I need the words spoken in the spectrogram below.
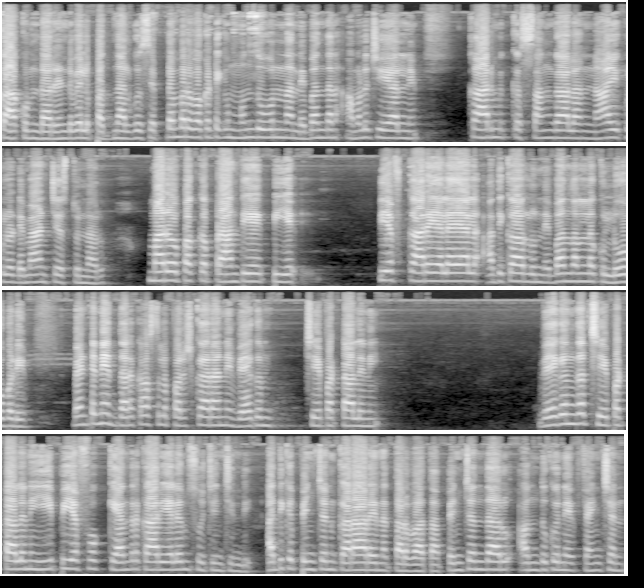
కాకుండా రెండు వేల పద్నాలుగు సెప్టెంబర్ ఒకటికి ముందు ఉన్న నిబంధన అమలు చేయాలని కార్మిక సంఘాల నాయకులు డిమాండ్ చేస్తున్నారు. మరోపక్క ప్రాంతీయ పిఎ పిఎఫ్ కార్యాలయాల అధికారులు నిబంధనలకు లోబడి వెంటనే దరఖాస్తుల పరిష్కారాన్ని వేగం చేపట్టాలని వేగంగా చేపట్టాలని ఈపీఎఫ్ఓ కేంద్ర కార్యాలయం సూచించింది. అధిక పెన్షన్ ఖరారైన తర్వాత పెన్షన్దారు అందుకునే పెన్షన్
